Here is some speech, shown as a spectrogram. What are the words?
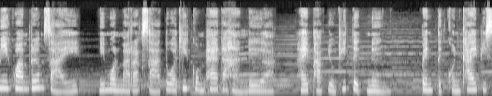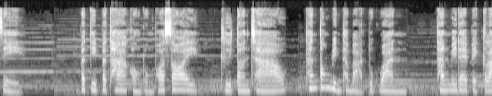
มีความเรื่อมใส นิมนต์มารักษาตัวที่กรมแพทย์ทหารเรือ ให้พักอยู่ที่ตึกหนึ่ง เป็นตึกคนไข้พิเศษ ปฏิปทาของหลวงพ่อสร้อย คือตอนเช้าท่านต้องบินทบาททุกวัน ท่านไม่ได้ไปไกล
